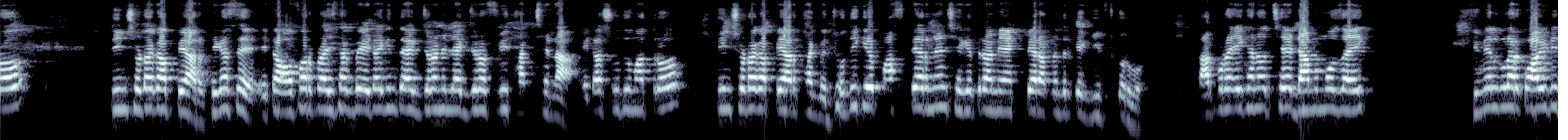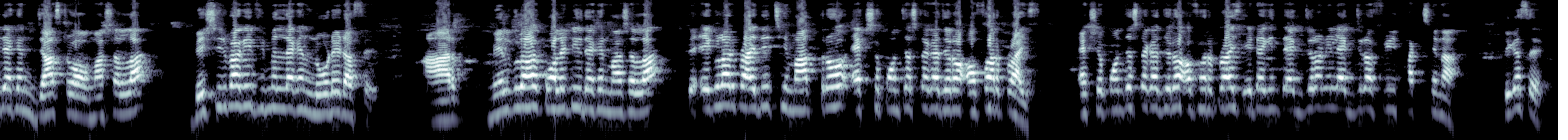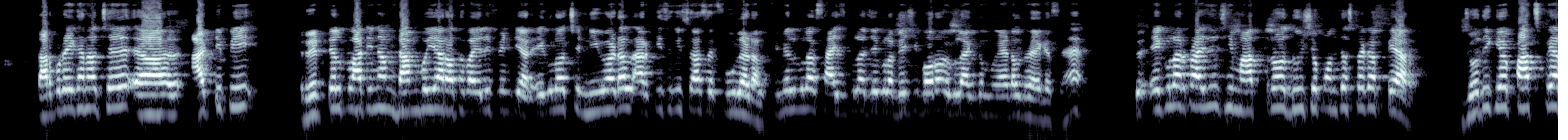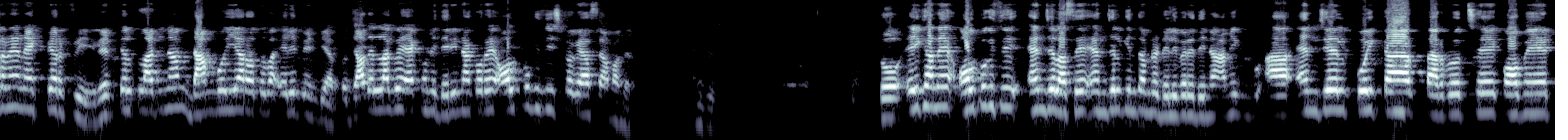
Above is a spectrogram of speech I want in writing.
তিনশো টাকা পেয়ার ঠিক আছে? এটা অফার প্রাইস থাকবে, এটা কিন্তু এক জোড়া নিলে এক জোড়া ফ্রি থাকছে না। এটা শুধুমাত্র তিনশো টাকা পেয়ার থাকবে। যদি কেউ পাঁচ পেয়ার নেন, সেক্ষেত্রে আমি এক পেয়ার আপনাদেরকে গিফট করব। তারপরে এখানে হচ্ছে ডাম মোজাইক। ফিমেলগুলার কোয়ালিটি দেখেন জাস্ট ওয়াও মাশাল্লাহ বেশিরভাগই ফিমেল দেখেন লোডেড আছে। আর মেলগুলার কোয়ালিটি দেখেন মাশাল্লাহ তো এগুলার প্রাইস দিচ্ছি মাত্র একশো পঞ্চাশ টাকা জোড়া অফার প্রাইস একশো পঞ্চাশ টাকা জোড়া অফার প্রাইস এটা কিন্তু এক জোড়া নিলে এক জোড়া ফ্রি থাকছে না। ঠিক আছে? তারপরে এখানে হচ্ছে আরটিপি রেডটেল প্লাটিনাম ডাম্বইয়ার অথবা এলিফেন্টিয়ার এগুলো হচ্ছে নিউ অ্যাডাল আর কিছু কিছু আছে ফুল অ্যাডাল ফিমেলগুলার সাইজগুলো যেগুলো বেশি বড় ওগুলো একদম অ্যাডাল্ট হয়ে গেছে হ্যাঁ? তো এগুলার প্রাইস দিচ্ছি মাত্র দুইশো পঞ্চাশ টাকা পেয়ার যদি কেউ পাঁচ পেয়ার নেন, এক pair free red tail platinum dumbo ear অথবা এলিফেন্টিয়ার তো যাদের লাগবে এখনই দেরি না করে অল্প কিছু স্টকে আছে আমাদের। তো এইখানে অল্প কিছু অ্যাঞ্জেল আছে। অ্যাঞ্জেল কিন্তু আমরা ডেলিভারি দিই না। আমি অ্যাঞ্জেল কৈকার তারপর হচ্ছে কমেট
